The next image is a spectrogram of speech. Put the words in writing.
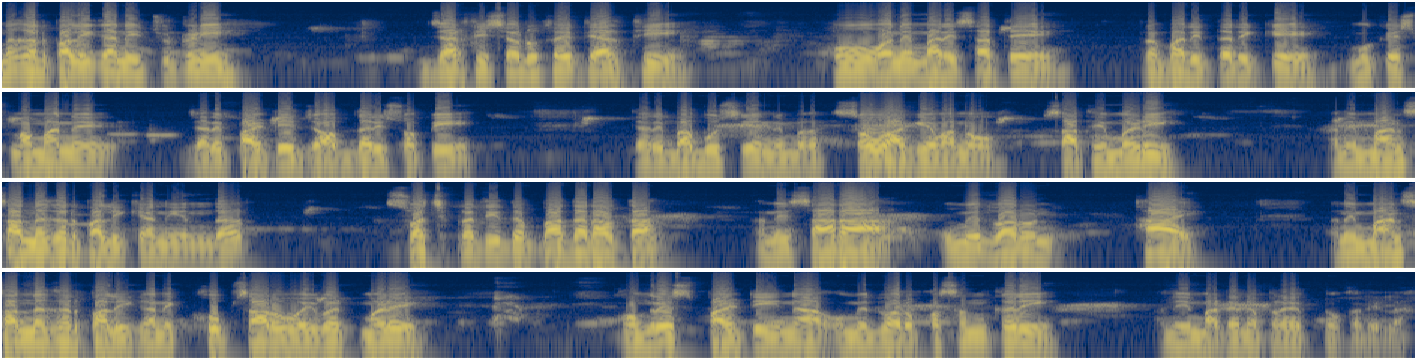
નગરપાલિકાની ચૂંટણી જ્યારથી શરૂ થઈ ત્યારથી હું અને મારી સાથે પ્રભારી તરીકે મુકેશ મામાને જ્યારે પાર્ટીએ જવાબદારી સોંપી, ત્યારે બાબુસિંહ અને સૌ આગેવાનો સાથે મળી અને માણસા નગરપાલિકાની અંદર સ્વચ્છ પ્રતિભા ધરાવતા અને સારા ઉમેદવારો થાય અને માણસા નગરપાલિકાને ખૂબ સારો વહીવટ મળે, કોંગ્રેસ પાર્ટીના ઉમેદવારો પસંદ કરી અને એ માટેના પ્રયત્નો કરેલા.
